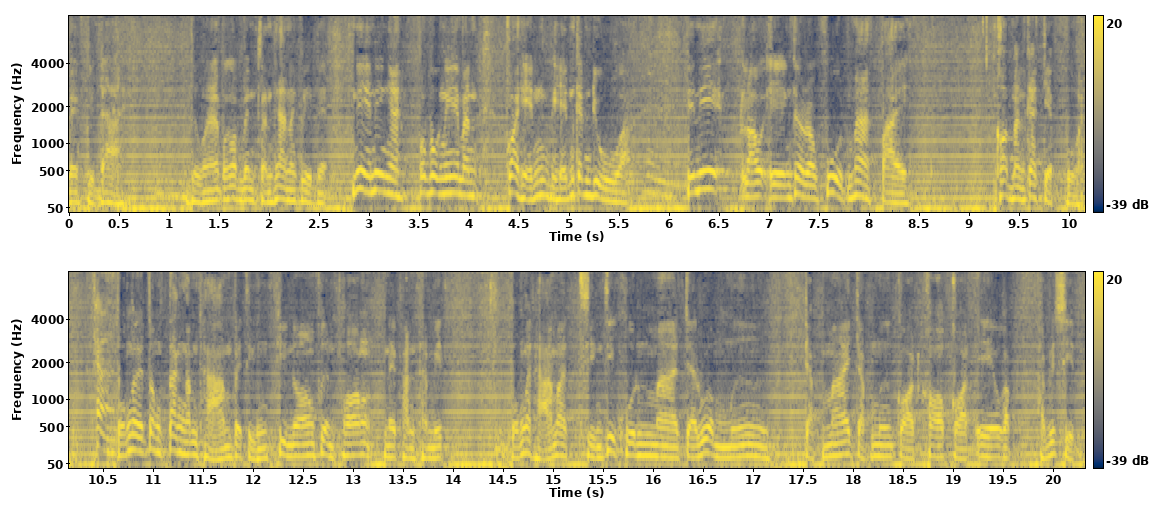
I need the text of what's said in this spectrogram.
ไปอังกฤษได้ ถูกไหมเพราะก็เป็นสัญชาติอังกฤษเนี่ยนี่นี่ไงเพราะพวกนี้มันก็เห็นเห็นกันอยู่อะ ทีนี้เราเองถ้าเราพูดมากไปก็มันก็เจ็บปวดค่ะผมก็เลยต้องตั้งคำถามไปถึงพี่น้องเพื่อนพ้องในพันธมิตร ผมก็ถามว่าสิ่งที่คุณมาจะร่วมมือ จับไม้จับมือกอดคอกอดเอวกับพระพิสิทธิ์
